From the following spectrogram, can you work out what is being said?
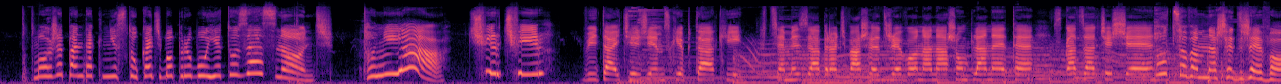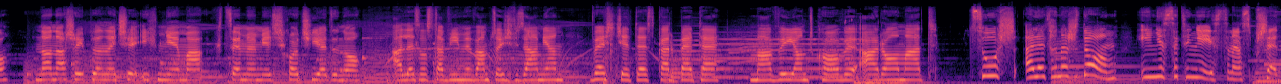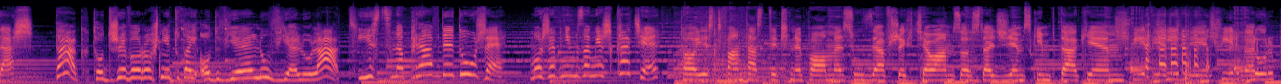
Może pan tak nie stukać, bo próbuję tu zasnąć. To nie ja! Ćwir, ćwir! Witajcie, ziemskie ptaki. Chcemy zabrać wasze drzewo na naszą planetę. Zgadzacie się? Po co wam nasze drzewo? Na naszej planecie ich nie ma. Chcemy mieć choć jedno. Ale zostawimy wam coś w zamian. Weźcie tę skarpetę. Ma wyjątkowy aromat. Cóż, ale to nasz dom i niestety nie jest na sprzedaż. Tak, to drzewo rośnie tutaj od wielu, wielu lat. I jest naprawdę duże. Może w nim zamieszkacie? To jest fantastyczny pomysł. Zawsze chciałam zostać ziemskim ptakiem. Świr, świr, świr, Flur,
